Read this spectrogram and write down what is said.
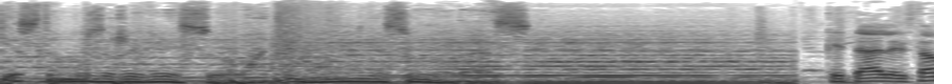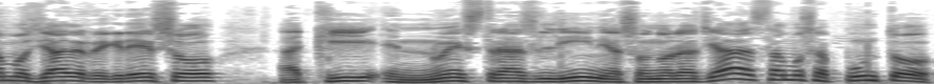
Ya estamos de regreso en Líneas Sonoras. ¿Qué tal? Estamos ya de regreso aquí en nuestras líneas sonoras. Ya estamos a punto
